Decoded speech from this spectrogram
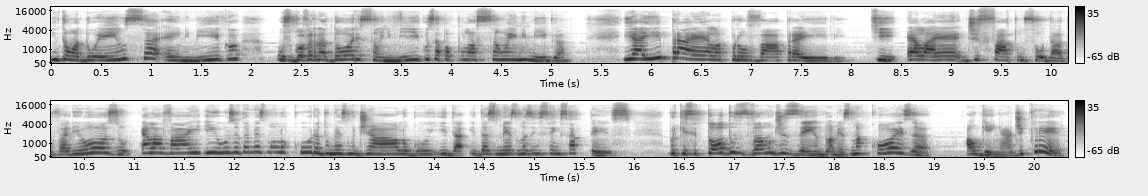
Então a doença é inimigo, os governadores são inimigos, a população é inimiga. E aí, para ela provar para ele que ela é de fato um soldado valioso, ela vai e usa da mesma loucura, do mesmo diálogo e, da, e das mesmas insensatez. Porque se todos vão dizendo a mesma coisa, alguém há de crer.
